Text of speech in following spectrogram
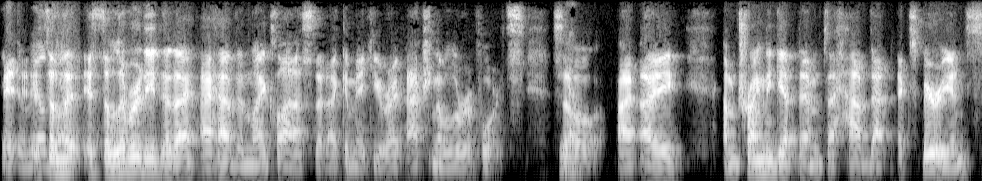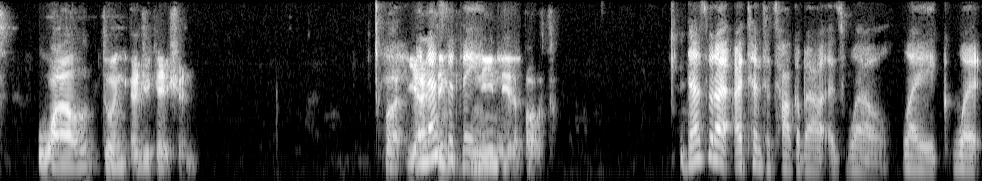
it's, it, it's, a, it's the liberty that I, I have in my class that I can make you write actionable reports. So yeah. I, I I'm trying to get them to have that experience while doing education. But yeah, I think you need both. That's what I, I, tend to talk about as well. Like what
